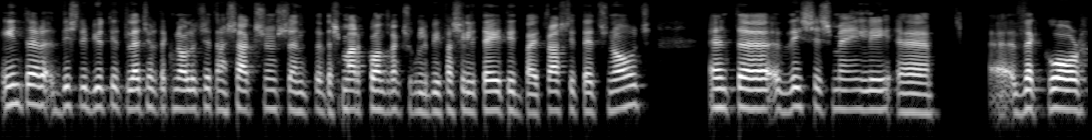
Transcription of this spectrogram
Inter-distributed ledger technology transactions and the smart contracts will be facilitated by trusted edge nodes. And this is mainly the core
